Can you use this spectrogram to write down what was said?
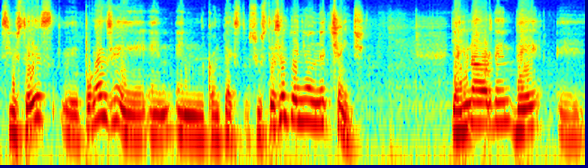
Si ustedes, eh, pónganse en, contexto, si usted es el dueño de un exchange, y hay una orden de eh,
